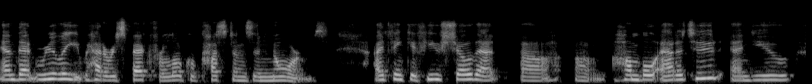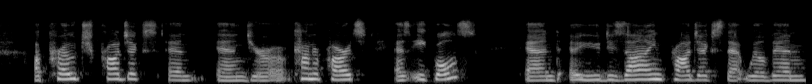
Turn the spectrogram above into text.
and that really had a respect for local customs and norms. I think if you show that uh, um, humble attitude and you approach projects and, and your counterparts as equals, and uh, you design projects that will then,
